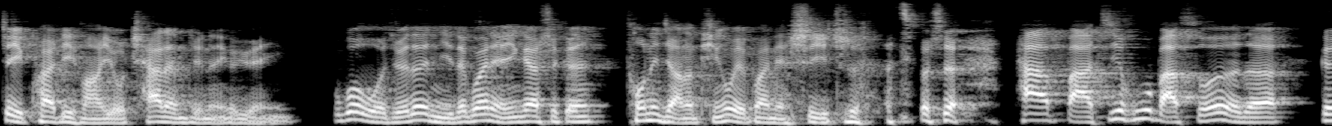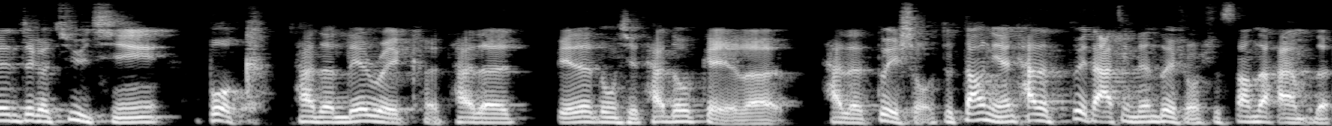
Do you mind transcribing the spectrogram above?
这一块地方有 challenging 的一个原因。不过我觉得你的观点应该是跟 Tony 讲的评委观点是一致的，就是他把几乎把所有的跟这个剧情 book。他的 lyric，他的别的东西，他都给了他的对手。就当年他的最大竞争对手是桑德海姆的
